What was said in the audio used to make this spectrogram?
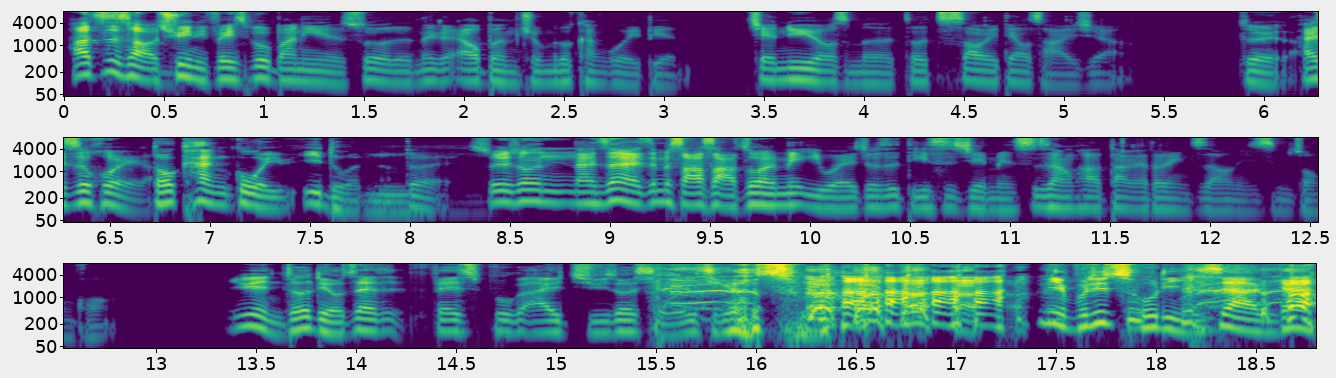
她至少去你 Facebook 把你的所有的那个 album 全部都看过一遍。前女友什么的都稍微调查一下，对了，还是会了，都看过一一轮了，嗯，对，所以说男生还这么傻傻坐在那边，以为就是第一次见面，事实上他大概都已经知道你是什么状况，因为你都留在 Facebook、IG 都写得一清二楚，你也不去处理一下，你看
